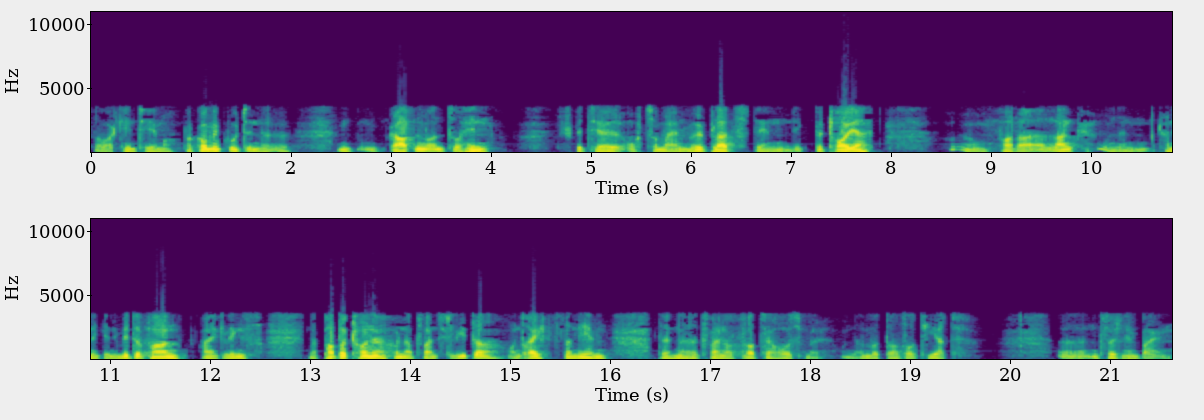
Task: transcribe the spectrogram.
Das aber kein Thema. Da komme ich gut in, äh, im Garten und so hin. Speziell auch zu meinem Müllplatz, den ich betreue. Fahre da lang und dann kann ich in die Mitte fahren, eigentlich links eine Pappetonne, 120 Liter und rechts daneben dann 240 Hausmüll. Und dann wird da sortiert äh, zwischen den Beinen.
